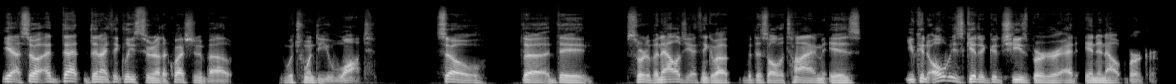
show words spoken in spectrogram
Yeah. So uh, that then I think leads to another question about which one do you want? So the the sort of analogy I think about with this all the time is you can always get a good cheeseburger at In-N-Out Burger.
